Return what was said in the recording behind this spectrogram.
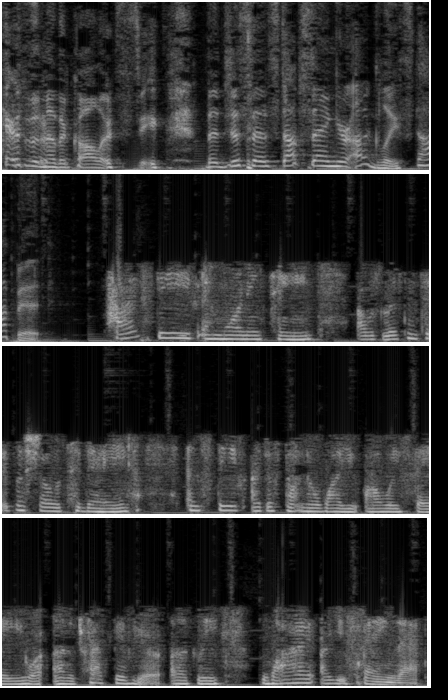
Here's another caller, Steve, that just says, "Stop saying you're ugly. Stop it." Hi, Steve and morning team. I was listening to the show today, and Steve, I just don't know why you always say you are unattractive, you're ugly. Why are you saying that?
